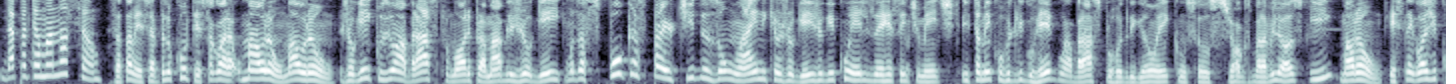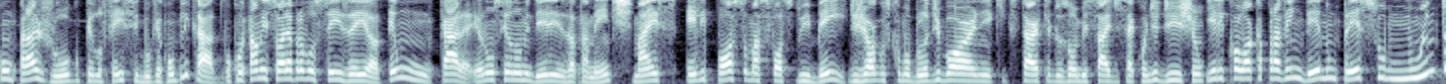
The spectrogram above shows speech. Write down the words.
dá pra ter uma noção. Exatamente, vai pelo contexto. Agora, o Maurão, Maurão, joguei inclusive um abraço pro Mauro e pra Mabel, joguei uma das poucas partidas online que eu joguei, joguei com eles aí recentemente. E também com o Rodrigo Rego, um abraço pro Rodrigão aí com seus jogos maravilhosos. E, Maurão, esse negócio de comprar jogo pelo Facebook é complicado. Vou contar uma história pra vocês aí, ó. Tem um cara, eu não sei o nome dele exatamente, mas ele posta umas fotos do eBay de jogos como Bloodborne, Kickstarter do Zombicide Second Edition, e ele coloca pra vender num preço muito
